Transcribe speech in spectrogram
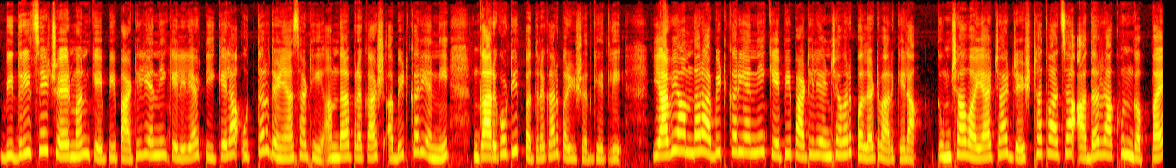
बिद्रीचे चेअरमन के पी पाटील यांनी केलेल्या टीकेला उत्तर देण्यासाठी आमदार प्रकाश आबिटकर यांनी गारगोटीत पत्रकार परिषद घेतली. यावेळी आमदार आबिटकर यांनी के पी पाटील यांच्यावर पलटवार केला. तुमच्या वयाच्या ज्येष्ठत्वाचा आदर राखून गप्प आहे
